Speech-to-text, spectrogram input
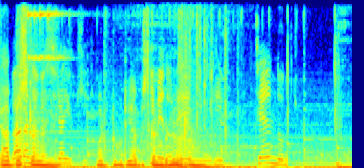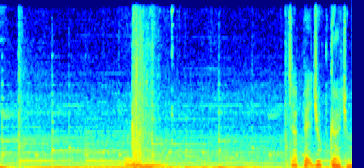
habiskan ini. Waduh, dihabiskan beneran. Hmm. Capek juga, cuy.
